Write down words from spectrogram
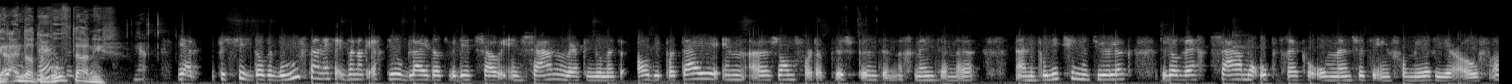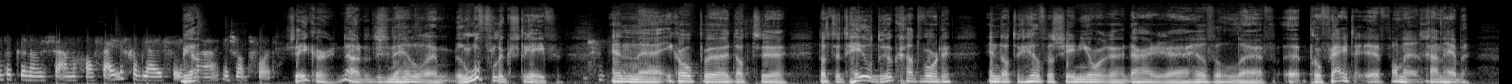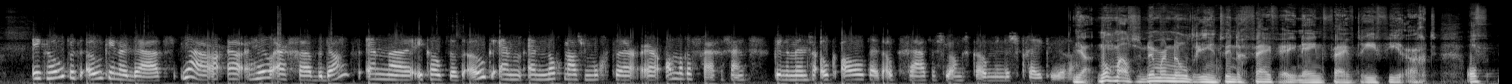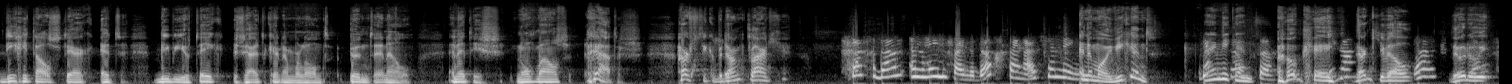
Ja, en dat er behoefte aan is. Ja. ja, precies, dat er behoefte aan is. Ik ben ook echt heel blij dat we dit zo in samenwerking doen met al die partijen in uh, Zandvoort, ook Pluspunt en de gemeente en de, en de politie natuurlijk. Dus dat we echt samen optrekken om mensen te informeren hierover. Want dan kunnen we samen gewoon veiliger blijven in, ja. uh, in Zandvoort. Zeker, nou dat is een heel uh, loffelijk streven. en ik hoop dat, dat het heel druk gaat worden en dat er heel veel senioren daar heel veel profijt van gaan hebben. Ik hoop het ook inderdaad. Ja, heel erg bedankt. En uh, ik hoop dat ook. En, en nogmaals, mochten er andere vragen zijn... kunnen mensen ook altijd ook gratis langskomen in de spreekuren. Ja, nogmaals het nummer 023 511 5348... of digitaal sterk bibliotheekzuidkennemerland.nl. En het is nogmaals gratis. Hartstikke bedankt, Klaartje. Graag gedaan. En een hele fijne dag. Fijne uitzending. En een mooi weekend. Fijn weekend. Oké, okay, dankjewel. Doei, doei.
